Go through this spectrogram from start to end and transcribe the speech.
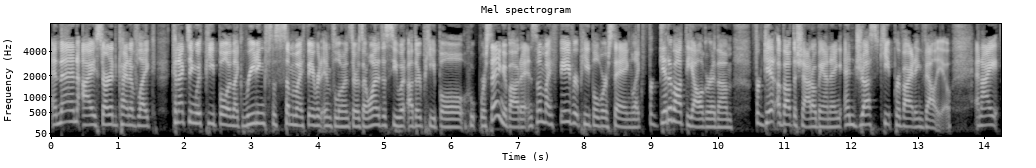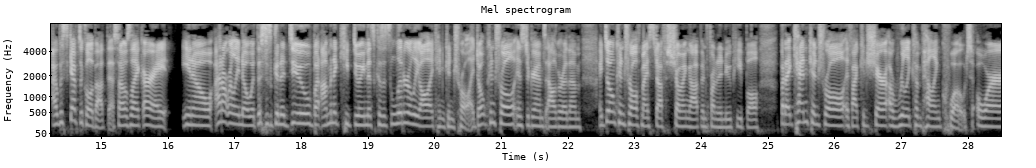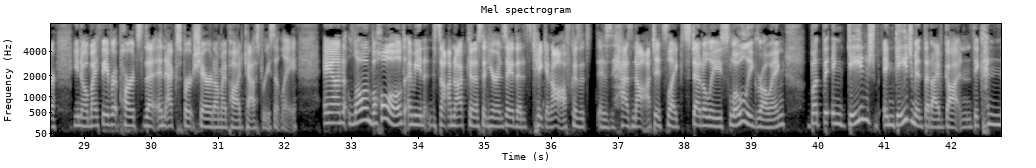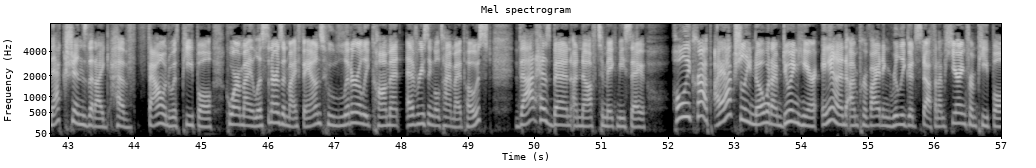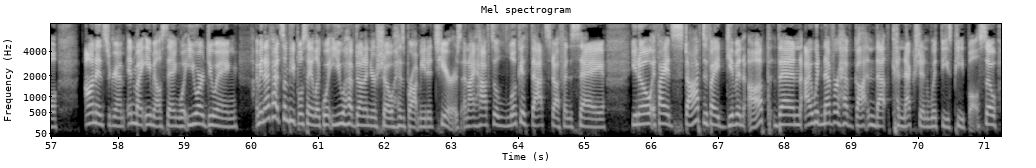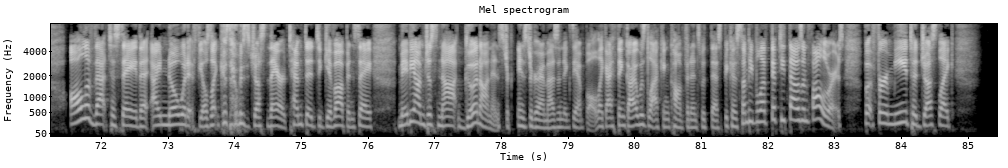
And then I started kind of like connecting with people and like reading some of my favorite influencers. I wanted to see what other people who were saying about it. And some of my favorite people were saying, like, forget about the algorithm, forget about the shadow banning, and just keep providing value. And I, I was skeptical about this. I was like, all right, you know, I don't really know what this is going to do, but I'm going to keep doing this because it's literally all I can control. I don't control Instagram's algorithm. I don't control if my stuff's showing up in front of new people, but I can control if I could share a really compelling quote or, you know, my favorite parts that an expert shared on my podcast recently. And lo and behold, I mean, not, I'm not going to sit here and say that it's taken off because it is, has not. It's like steadily, slowly growing, but the engage, engagement that I've gotten, the connections that I have found with people who are my listeners and my fans who literally comment every single time I post, that has been enough to make me say, Holy crap, I actually know what I'm doing here and I'm providing really good stuff. And I'm hearing from people on Instagram in my email saying what you are doing. I mean, I've had some people say, like, what you have done on your show has brought me to tears. And I have to look at that stuff and say, you know, if I had stopped, if I had given up, then I would never have gotten that connection with these people. So, all of that to say that I know what it feels like because I was just there, tempted to give up and say, maybe I'm just not good on Insta- Instagram, as an example. Like, I think I was lacking confidence with this because some people have 50,000 followers. But for me to just like,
